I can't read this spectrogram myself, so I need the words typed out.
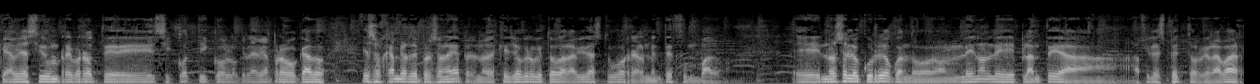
que había sido un rebrote psicótico lo que le había provocado esos cambios de personalidad, pero no, es que yo creo que toda la vida estuvo realmente zumbado. Eh, no se le ocurrió cuando Lennon le plantea a Phil Spector grabar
